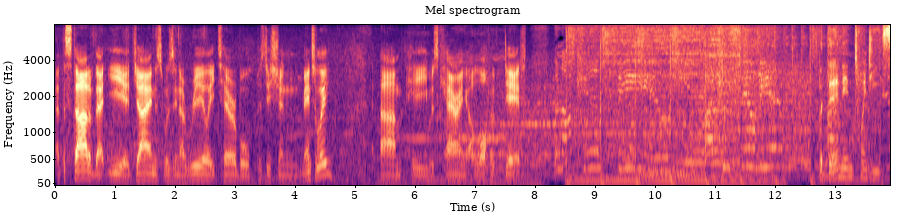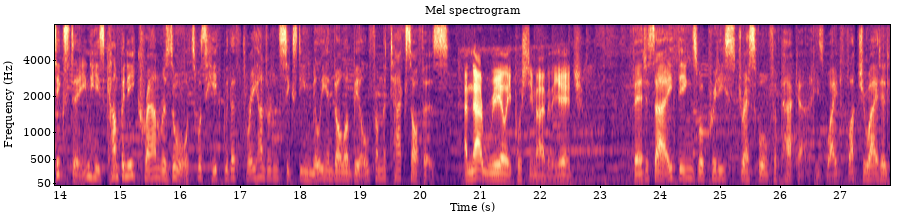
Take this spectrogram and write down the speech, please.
At the start of that year, James was in a really terrible position mentally. Um, he was carrying a lot of debt. But then in 2016, his company Crown Resorts was hit with a $360 million bill from the tax office. And that really pushed him over the edge. Fair to say, things were pretty stressful for Packer. His weight fluctuated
